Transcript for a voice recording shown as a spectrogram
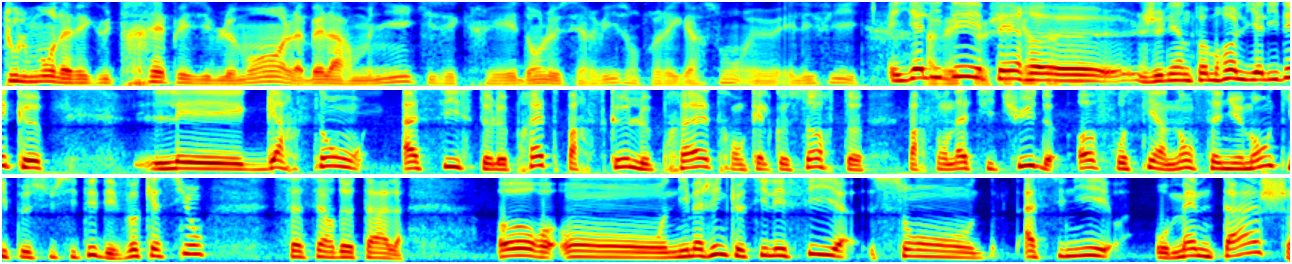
tout le monde a vécu très paisiblement la belle harmonie qui s'est créée dans le service entre les garçons et les filles. Et il y a l'idée, Père Julien de Pomerol, il y a l'idée que les garçons assiste le prêtre parce que le prêtre, en quelque sorte, par son attitude, offre aussi un enseignement qui peut susciter des vocations sacerdotales. Or, on imagine que si les filles sont assignées aux mêmes tâches,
